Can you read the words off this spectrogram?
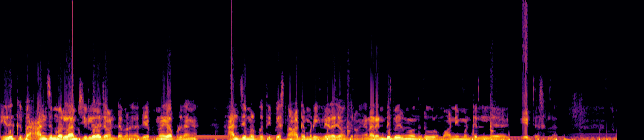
எதுக்கு இப்போ ஆன்சிமர் இல்லாமல் இளையராஜா வந்துட்டு பாருங்க. அது எப்பவுமே அப்படி தாங்க ஆன்சிமர் பற்றி பேசினா ஆட்டோமேட்டிக் இளையராஜா வந்துடுவாங்க ஏன்னா ரெண்டு பேருமே வந்துட்டு ஒரு மான்யூமெண்டல் கிரியேட்டர்ஸ் இல்லை ஸோ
